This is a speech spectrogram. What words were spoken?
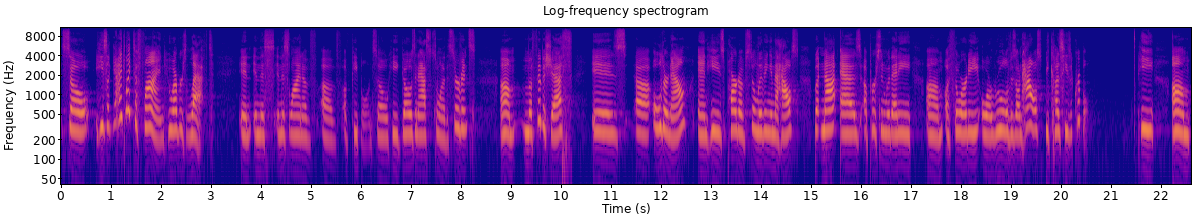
so he's like, yeah, I'd like to find whoever's left in, in, this, in this line of, of, of people. And so he goes and asks one of the servants. Um, Mephibosheth is uh, older now, and he's part of still living in the house, but not as a person with any um, authority or rule of his own house because he's a cripple. He, um,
